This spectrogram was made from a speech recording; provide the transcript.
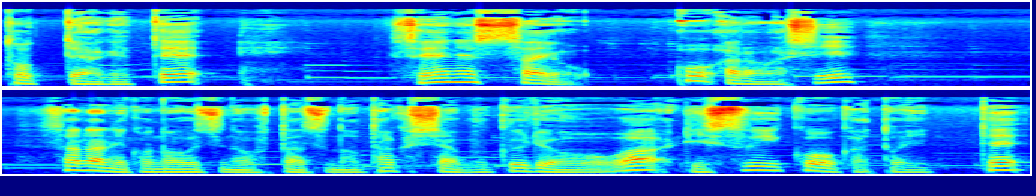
取ってあげて静熱作用を表しさらにこのうちの2つの託舎伏量は利水効果といって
